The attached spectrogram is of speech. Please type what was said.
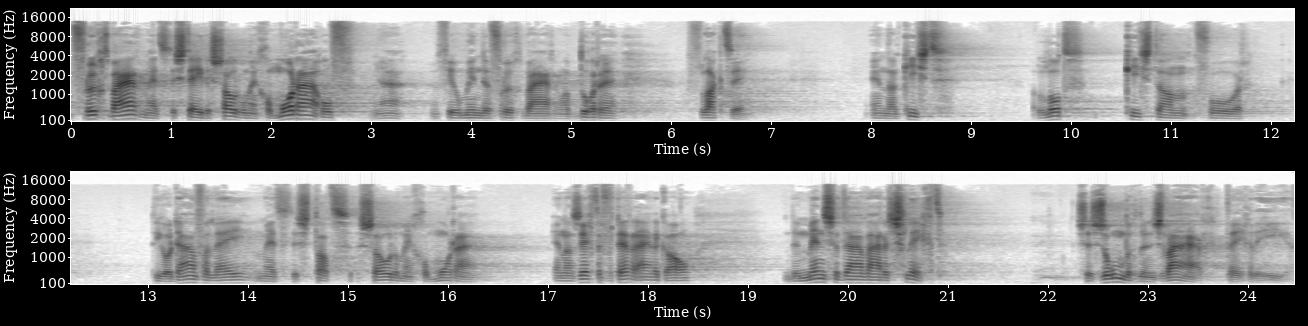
vruchtbaar met de steden Sodom en Gomorra, of ja, veel minder vruchtbaar, wat dorre vlakte. En dan kiest Lot kiest dan voor de Jordaanvallei met de stad Sodom en Gomorra. En dan zegt de verteller eigenlijk al, de mensen daar waren slecht. Ze zondigden zwaar tegen de Heer.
